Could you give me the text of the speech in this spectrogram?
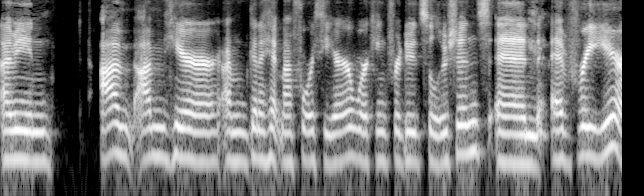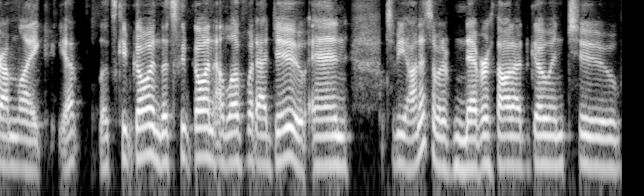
I mean I'm I'm here I'm going to hit my fourth year working for Dude Solutions and every year I'm like yep let's keep going let's keep going I love what I do and to be honest I would have never thought I'd go into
